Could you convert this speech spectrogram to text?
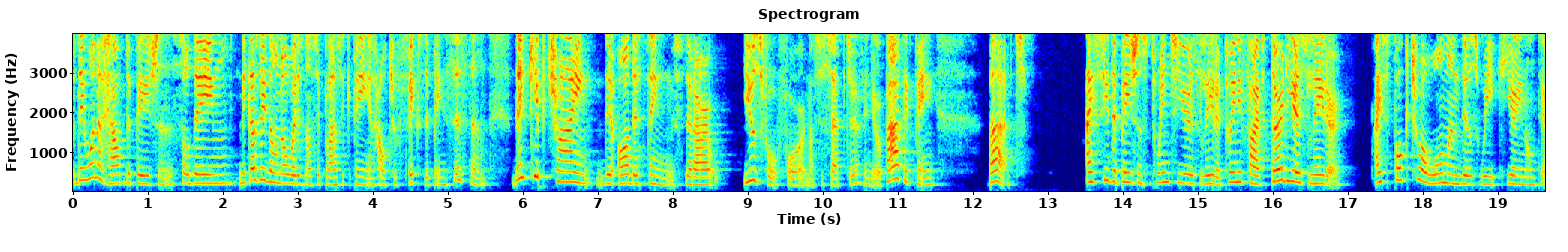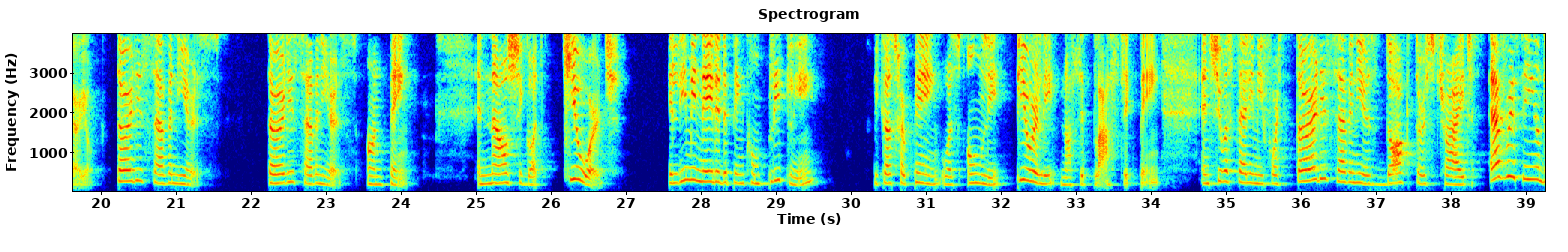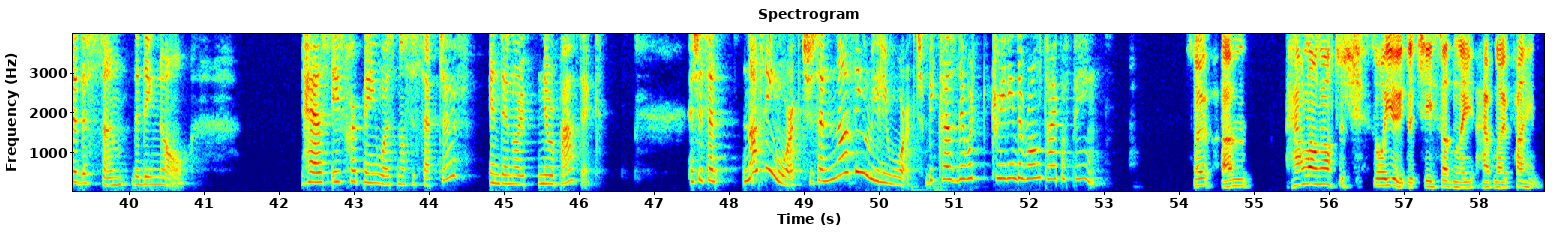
they want to help the patients so they because they don't know what is nociplastic pain and how to fix the pain system they keep trying the other things that are useful for nociceptive and neuropathic pain. But i see the patients 20 years later 25 30 years later. I spoke to a woman this week here in ontario 37 years 37 years on pain. And now she got cured eliminated the pain completely because her pain was only purely nociplastic pain. And she was telling me for 37 years, doctors tried everything under the sun that they know as if her pain was nociceptive and then neuropathic. And she said, nothing worked. She said, nothing really worked because they were treating the wrong type of pain. So, um, how long after she saw you did she suddenly have no pain?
